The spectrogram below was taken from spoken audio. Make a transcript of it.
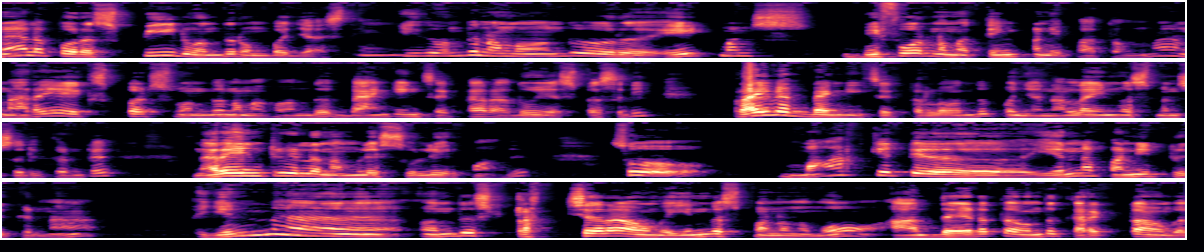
மேலே போகிற ஸ்பீடு வந்து ரொம்ப ஜாஸ்தி. இது வந்து நம்ம வந்து ஒரு எயிட் மந்த்ஸ் பிஃபோர் நம்ம திங்க் பண்ணி பார்த்தோம்னா நிறைய எக்ஸ்பர்ட்ஸ் வந்து நமக்கு வந்து பேங்கிங் செக்டர் அதுவும் எஸ்பெஷலி ப்ரைவேட் பேங்கிங் செக்டரில் வந்து கொஞ்சம் நல்ல இன்வெஸ்ட்மெண்ட்ஸ் இருக்குன்ட்டு நிறைய இன்டர்வியூவில் நம்மளே சொல்லியிருப்போம் அது. ஸோ மார்க்கெட்டு என்ன பண்ணிட்டு இருக்குன்னா என்ன வந்து ஸ்ட்ரக்சராக அவங்க இன்வெஸ்ட் பண்ணணுமோ அந்த இடத்த வந்து கரெக்டாக அவங்க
